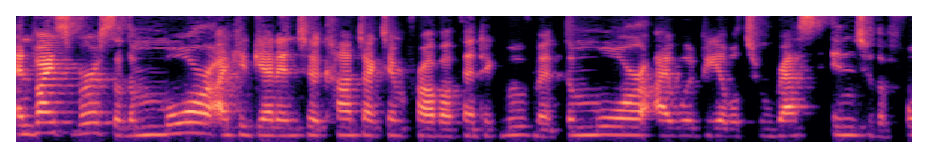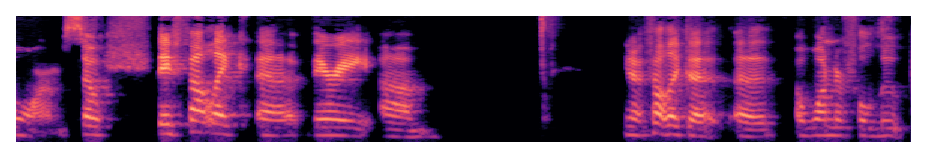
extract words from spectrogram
and vice versa. The more i could get into contact improv authentic movement the more i would be able to rest into the form. So they felt like a very um, you know it felt like a, a, a wonderful loop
